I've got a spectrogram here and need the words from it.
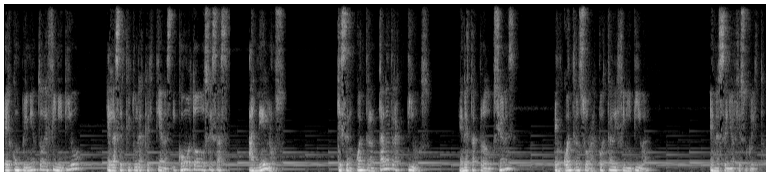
el cumplimiento definitivo en las escrituras cristianas y cómo todos esos anhelos que se encuentran tan atractivos en estas producciones encuentran su respuesta definitiva en el Señor Jesucristo.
